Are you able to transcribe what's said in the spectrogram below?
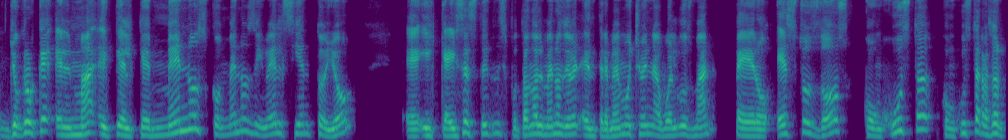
Yo creo que el, el, que- el que menos, con menos nivel siento yo, eh, y que ahí se esté disputando el menos nivel entre Memo Ochoa y Nahuel Guzmán, pero estos dos con justa, con justa razón.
